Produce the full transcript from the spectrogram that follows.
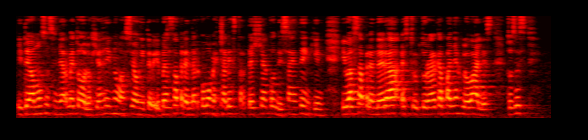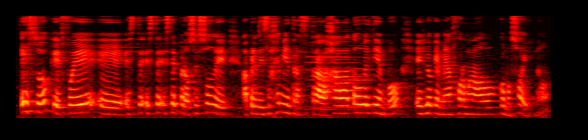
Y te vamos a enseñar metodologías de innovación y, te, vas a aprender cómo mezclar estrategia con design thinking y vas a aprender a estructurar campañas globales. Entonces, eso que fue eh, este, este, este proceso de aprendizaje mientras trabajaba todo el tiempo es lo que me ha formado como soy, ¿no?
